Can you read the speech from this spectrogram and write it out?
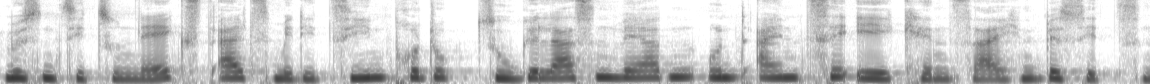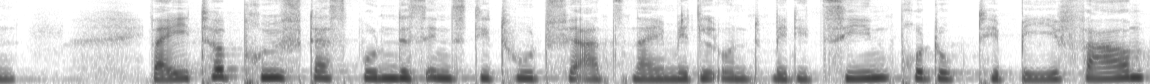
müssen sie zunächst als Medizinprodukt zugelassen werden und ein CE-Kennzeichen besitzen. Weiter prüft das Bundesinstitut für Arzneimittel und Medizinprodukte BfArM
